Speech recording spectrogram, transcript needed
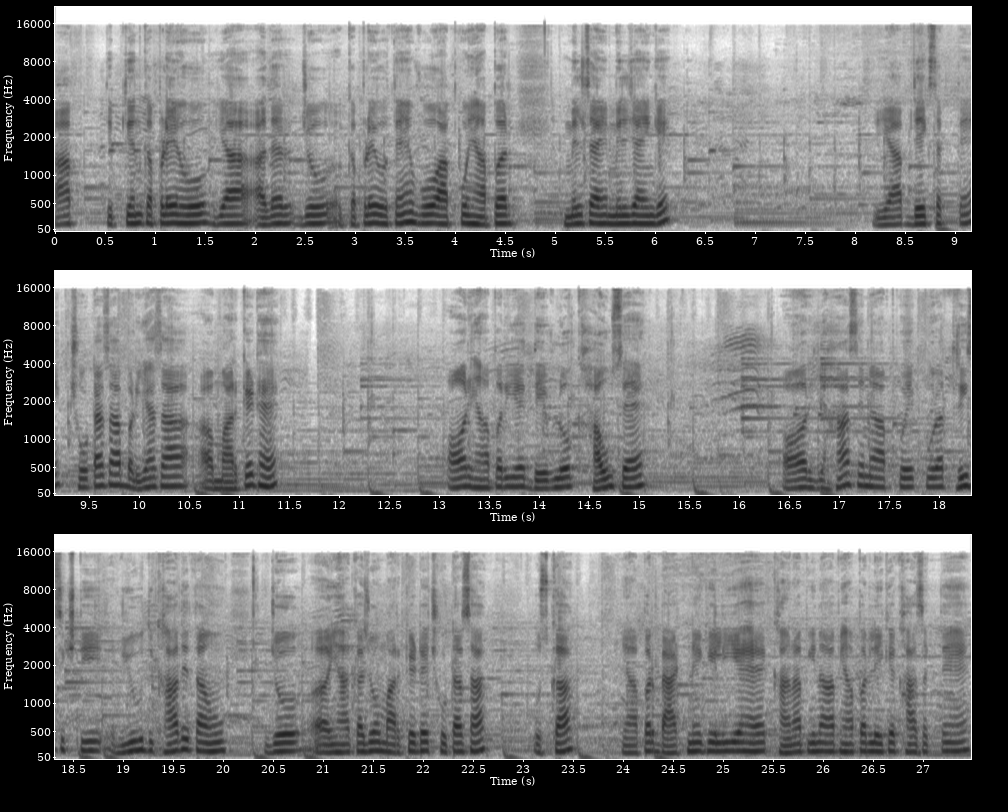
आप तिब्बतियन कपड़े हो या अदर जो कपड़े होते हैं, वो आपको यहाँ पर मिल जाए, मिल जाएँगे। ये आप देख सकते हैं, छोटा सा, बढ़िया सा मार्केट है। और यहाँ पर ये देवलोक हाउस है। और यहाँ से मैं आपको एक पूरा 360 व्यू दिखा देता हूँ, जो यहाँ का जो मार्केट है छोटा सा, उसका यहाँ पर बैठने के लिए है खाना पीना आप यहाँ पर लेके खा सकते हैं।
